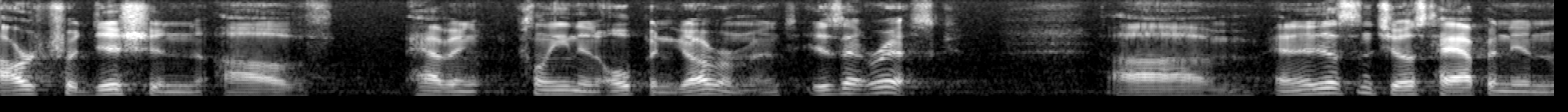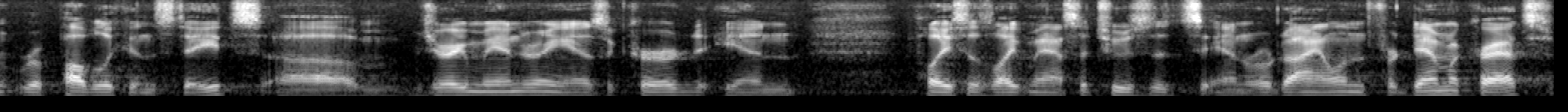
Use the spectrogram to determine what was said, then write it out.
our tradition of having clean and open government is at risk. Um, and it doesn't just happen in Republican states. Um, gerrymandering has occurred in places like Massachusetts and Rhode Island for Democrats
